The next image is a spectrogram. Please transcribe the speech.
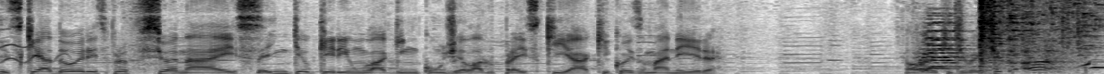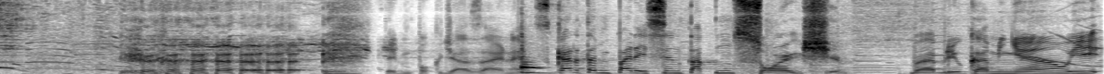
Esquiadores profissionais. Bem que eu queria um laguinho congelado pra esquiar. Que coisa maneira. Olha que divertido. Ah! Teve um pouco de azar, né? Esse cara tá me parecendo tá com sorte. Vai abrir o caminhão e.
